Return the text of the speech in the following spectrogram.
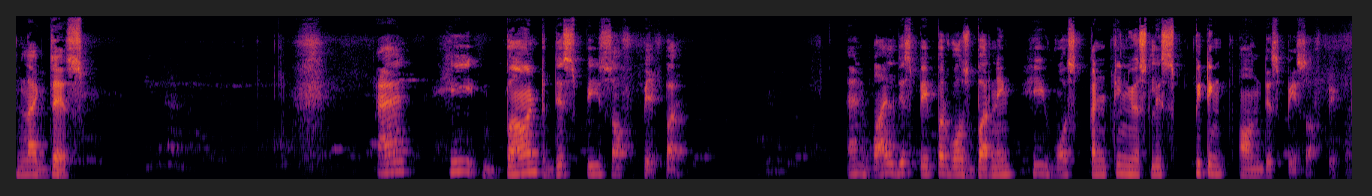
Like this. And he burnt this piece of paper and while this paper was burning he was continuously spitting on this piece of paper.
